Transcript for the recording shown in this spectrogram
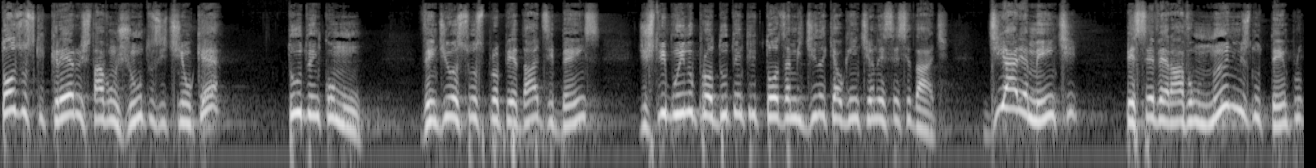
Todos os que creram estavam juntos e tinham o quê? Tudo em comum. Vendiam as suas propriedades e bens, distribuindo o produto entre todos à medida que alguém tinha necessidade. Diariamente perseveravam unânimes no templo,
